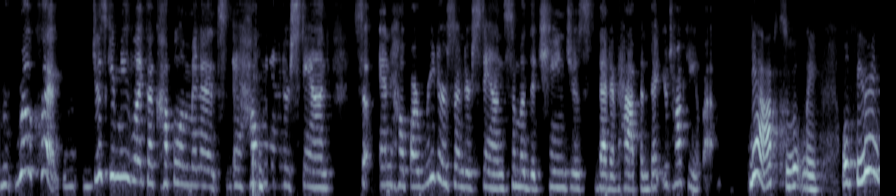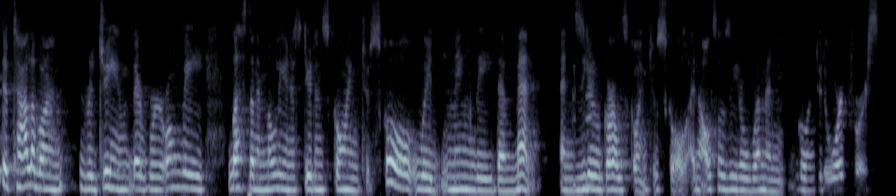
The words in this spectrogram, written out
real quick just give me like a couple of minutes to help me understand so and help our readers understand some of the changes that have happened that you're talking about yeah, absolutely. Well, during the Taliban regime, there were only less than a million students going to school, with mainly the men and mm-hmm. zero girls going to school, and also zero women going to the workforce.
